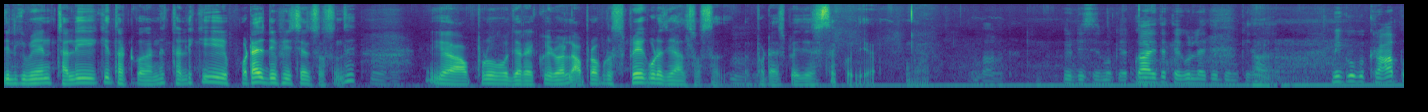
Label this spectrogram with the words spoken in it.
దీనికి మెయిన్ చలికి తట్టుకోదండి. చలికి పొటాష్ డిఫిషియన్సీ వస్తుంది. ఇక అప్పుడు జర ఎక్కువ వల్ల అప్పుడప్పుడు స్ప్రే కూడా చేయాల్సి వస్తుంది. పొటాష్ స్ప్రే చేస్తే కొద్దిగా ఈ డిసీజ్ ఎక్కువ అయితే తెగుళ్ళు అయితే దీనికి. మీకు క్రాప్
